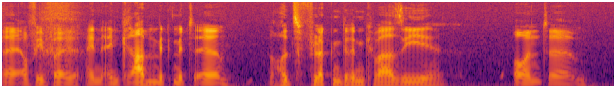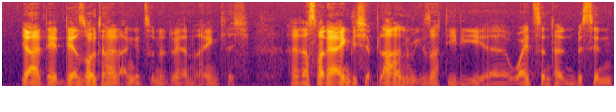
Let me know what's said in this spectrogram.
Äh, auf jeden Fall ein, ein Graben mit, mit ähm, Holzflöcken drin quasi. Und ähm, ja, der, der sollte halt angezündet werden eigentlich. Äh, das war der eigentliche Plan. Wie gesagt, die, die äh, Whites sind halt ein bisschen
